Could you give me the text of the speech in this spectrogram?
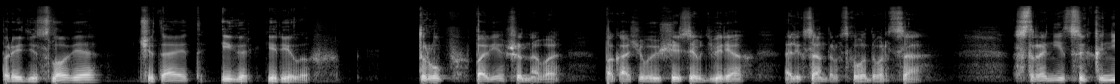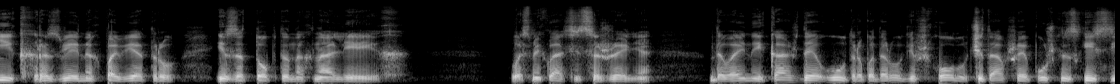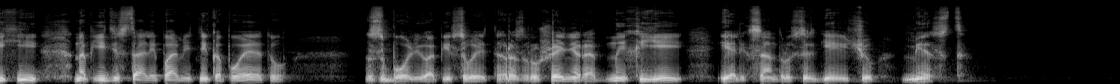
Предисловие читает Игорь Кириллов. Труп повешенного, покачивающийся в дверях Александровского дворца. Страницы книг, развеянных по ветру и затоптанных на аллеях. Восьмиклассница Женя – до войны каждое утро по дороге в школу, читавшая пушкинские стихи на пьедестале памятника поэту, с болью описывает разрушение родных ей и Александру Сергеевичу мест.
